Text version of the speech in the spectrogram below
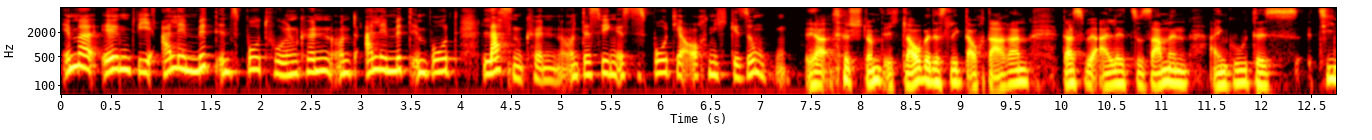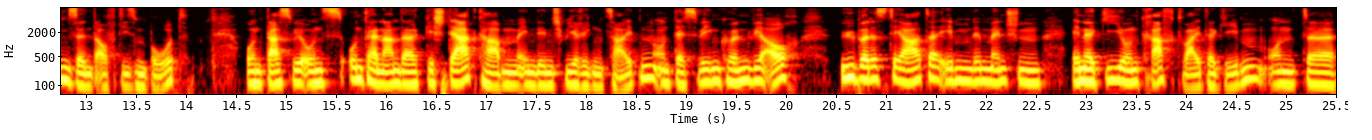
immer irgendwie alle mit ins Boot holen können und alle mit im Boot lassen können. Und deswegen ist das Boot ja auch nicht gesunken. Ja, das stimmt. Ich glaube, das liegt auch daran, dass wir alle zusammen ein gutes Team sind auf diesem Boot und dass wir uns untereinander gestärkt haben in den schwierigen Zeiten. Und deswegen können wir auch über das Theater eben den Menschen Energie und Kraft weitergeben. Und äh,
